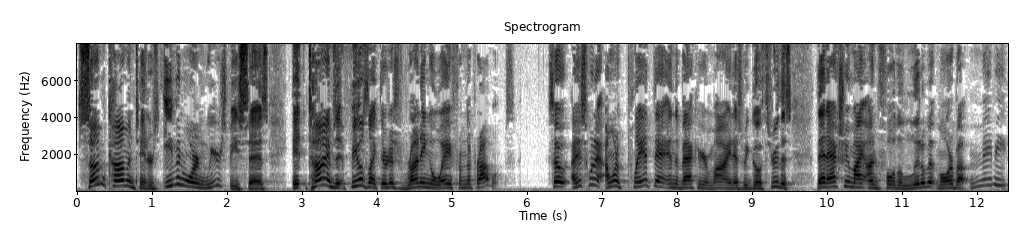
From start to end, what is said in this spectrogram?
Some commentators, even Warren Wiersbe says, at times it feels like they're just running away from the problems. So I just want to I want to plant that in the back of your mind as we go through this. That actually might unfold a little bit more about maybe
